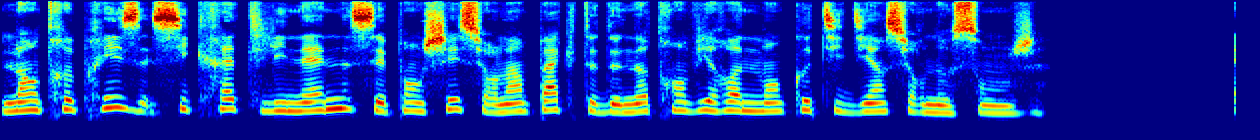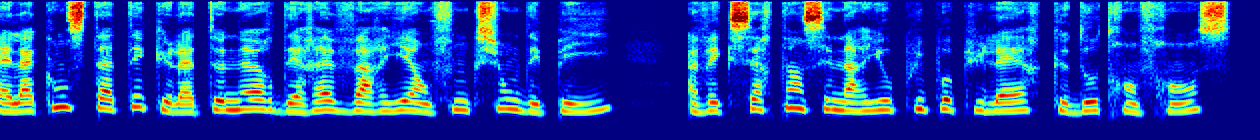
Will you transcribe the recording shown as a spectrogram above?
L'entreprise Secret Linen s'est penchée sur l'impact de notre environnement quotidien sur nos songes. Elle a constaté que la teneur des rêves variait en fonction des pays, avec certains scénarios plus populaires que d'autres en France,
